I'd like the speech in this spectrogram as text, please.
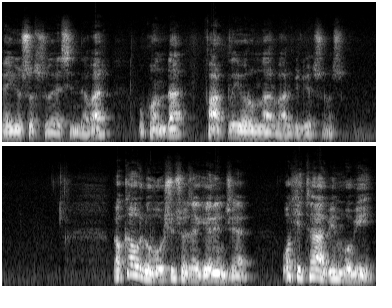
ve Yusuf suresinde var. Bu konuda farklı yorumlar var biliyorsunuz. Ve kavluhu şu söze gelince o kitabin mubin.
